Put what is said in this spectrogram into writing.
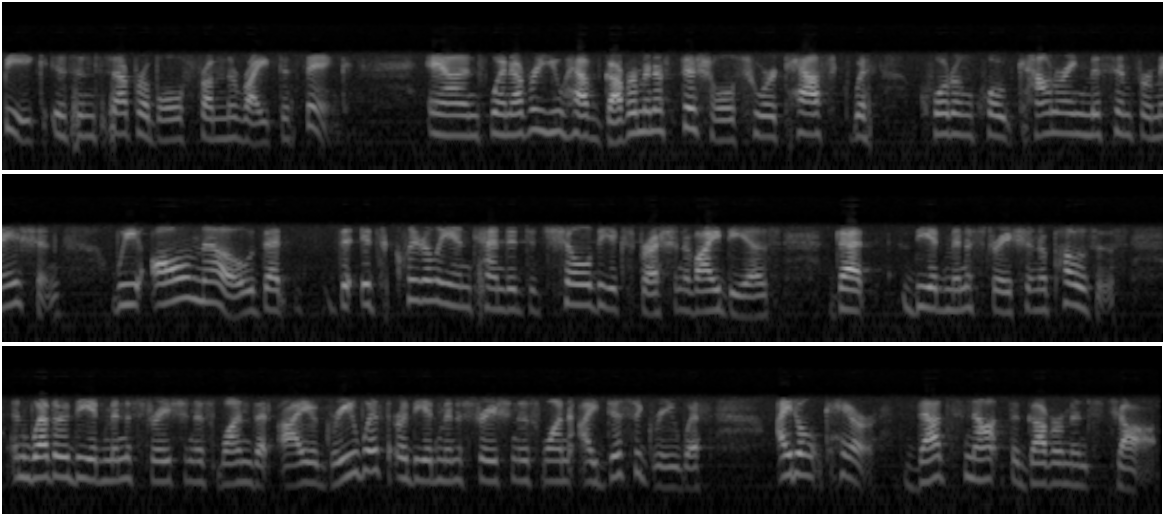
speak is inseparable from the right to think. And whenever you have government officials who are tasked with quote unquote countering misinformation, we all know that it's clearly intended to chill the expression of ideas that the administration opposes. And whether the administration is one that I agree with or the administration is one I disagree with, I don't care. That's not the government's job.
